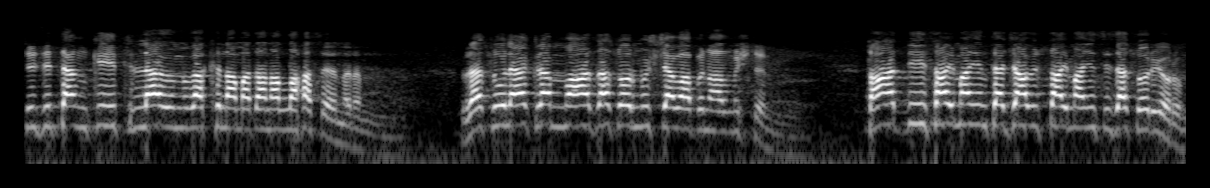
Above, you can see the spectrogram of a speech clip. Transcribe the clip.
Sizi tenkit, levm ve kınamadan Allah'a sığınırım. Resul-i Ekrem Muaz'a sormuş cevabını almıştım. Taaddi saymayın, tecavüz saymayın size soruyorum.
